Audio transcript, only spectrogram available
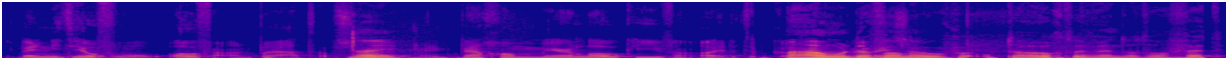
Ik ben er niet heel veel over aan het praten of zo. Nee. Maar ik ben gewoon meer low-key van... Oh, ja, dat heb ik ook. Maar hou me mee ervan over op de hoogte. Ik vind dat wel vet.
